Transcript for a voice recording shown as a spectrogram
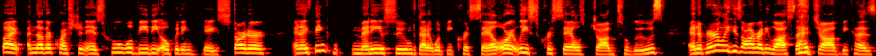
But another question is who will be the opening day starter? And I think many assumed that it would be Chris Sale, or at least Chris Sale's job to lose. And apparently he's already lost that job because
